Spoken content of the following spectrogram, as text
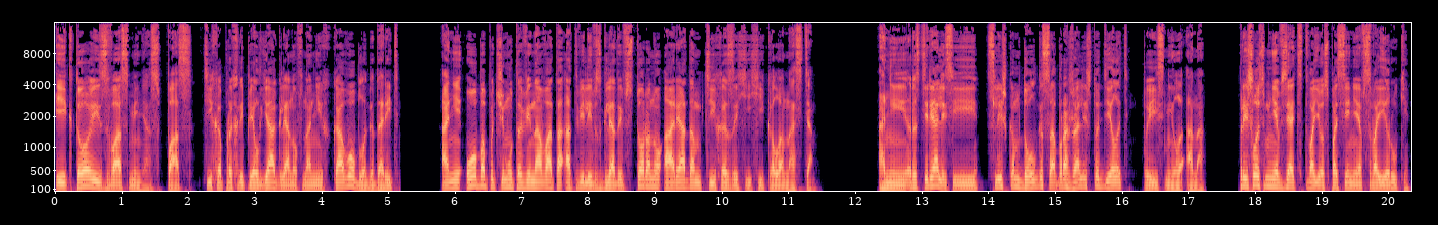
«И кто из вас меня спас?» — тихо прохрипел я, глянув на них. «Кого благодарить?» Они оба почему-то виновато отвели взгляды в сторону, а рядом тихо захихикала Настя. «Они растерялись и слишком долго соображали, что делать», — пояснила она. «Пришлось мне взять твое спасение в свои руки.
